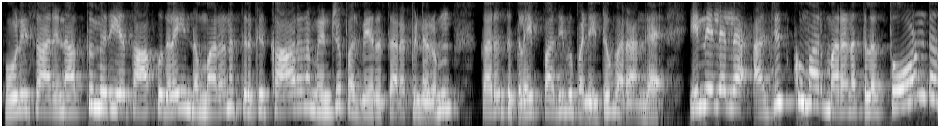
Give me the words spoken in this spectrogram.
போலீசாரின் அத்துமீறிய தாக்குதலை இந்த மரணத்திற்கு காரணம் என்று பல்வேறு தரப்பினரும் கருத்துக்களை பதிவு பண்ணிட்டு வராங்க. இந்நிலையில் அஜித்குமார் மரணத்தில் தோண்ட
